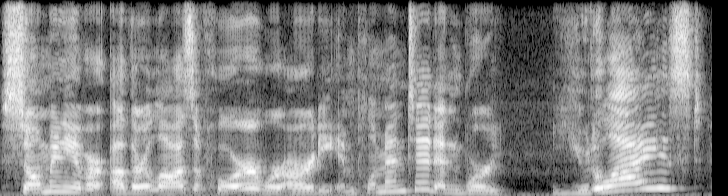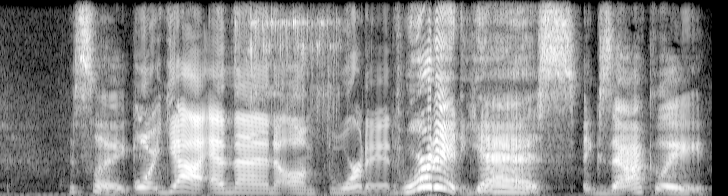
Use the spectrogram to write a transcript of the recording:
so many of our other laws of horror were already implemented and were utilized. It's like or yeah, and then um thwarted. thwarted. Yes, exactly.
